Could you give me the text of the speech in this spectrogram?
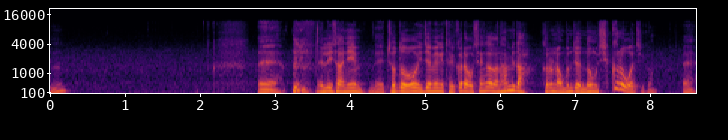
응? 네, 엘리사님, 네, 저도 이재명이 될 거라고 생각은 합니다. 그러나 문제는 너무 시끄러워, 지금. 네,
